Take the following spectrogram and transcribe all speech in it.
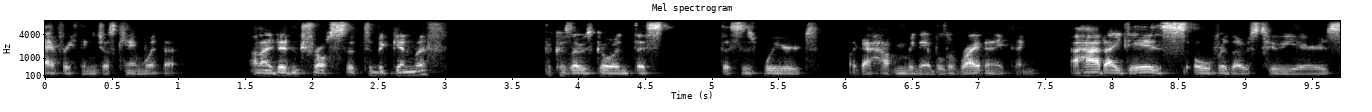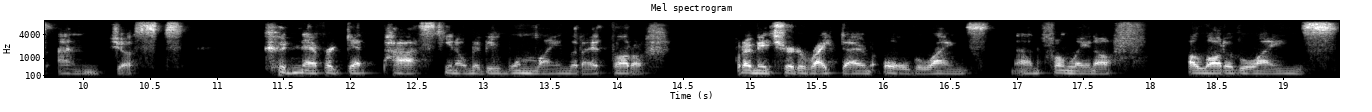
everything just came with it. And I didn't trust it to begin with because I was going, this, this is weird. Like I haven't been able to write anything. I had ideas over those two years and just could never get past, you know, maybe one line that I had thought of. But I made sure to write down all the lines. And funnily enough, a lot of the lines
